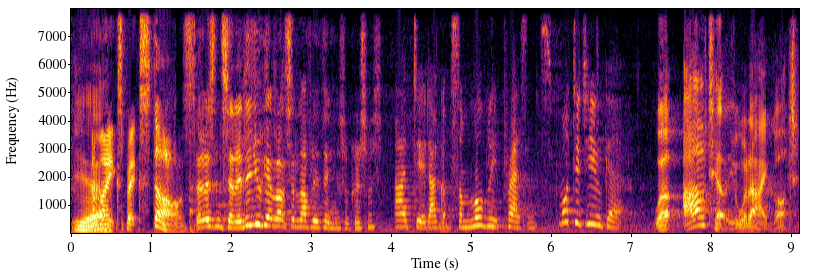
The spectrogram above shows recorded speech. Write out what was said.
Yeah. and they expect stars. So listen, Sarah, did you get lots of lovely things for Christmas? I did. I got some lovely presents. What did you get? Well, I'll tell you what I got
